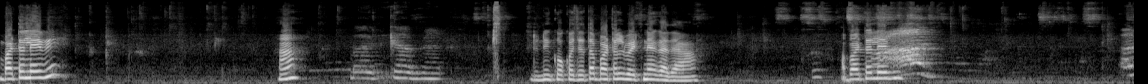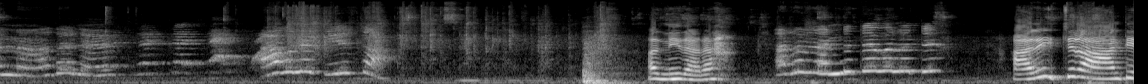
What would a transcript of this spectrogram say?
బట్టలు ఏవి? నీకు ఒక జత బట్టలు పెట్టినా కదా? ఆ బట్టలు ఏవి? అది నీదారా? అదే ఇచ్చారు ఆంటీ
